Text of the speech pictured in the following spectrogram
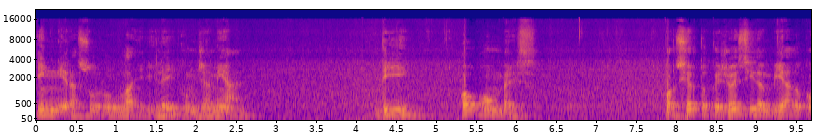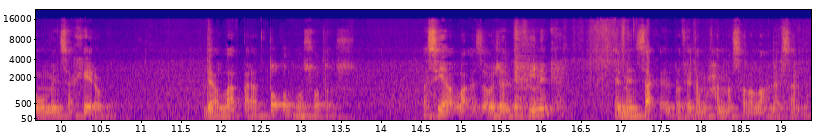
inni rasulullah ilaykum jami'an." Di, oh hombres, por cierto que yo he sido enviado como mensajero de Allah para todos vosotros. Así Allah Azza define el mensaje del profeta Muhammad sallallahu alaihi wasallam.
